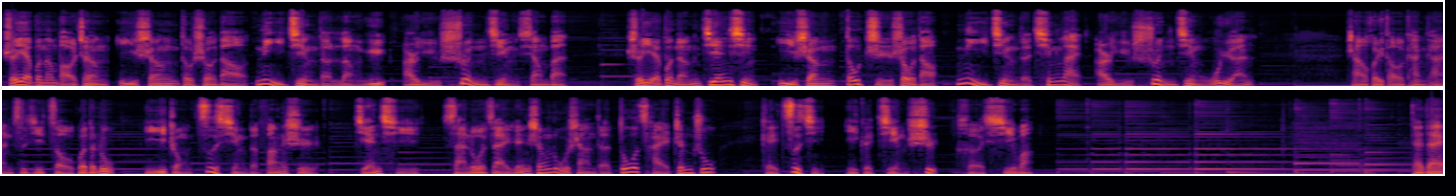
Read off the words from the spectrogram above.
谁也不能保证一生都受到逆境的冷遇而与顺境相伴，谁也不能坚信一生都只受到逆境的青睐而与顺境无缘。常回头看看自己走过的路，以一种自省的方式捡起。”散落在人生路上的多彩珍珠，给自己一个警示和希望。呆呆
